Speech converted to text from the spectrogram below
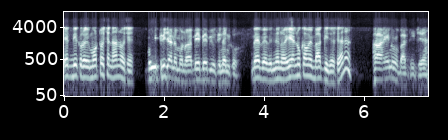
એક દીકરો એ મોટો છે નાનો છે. હું ત્રીજા નંબરનો બે બેબીઓથી નનકો. બે બેબી નાનો. એનું કામ બાકી જશે હે ને? હા એનું બાકી છે.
